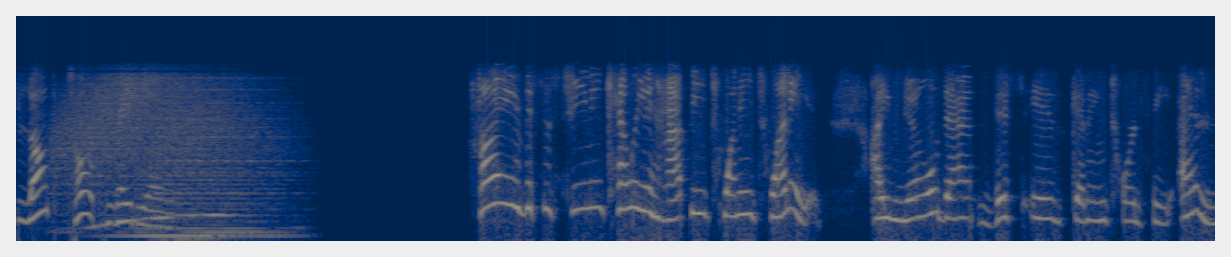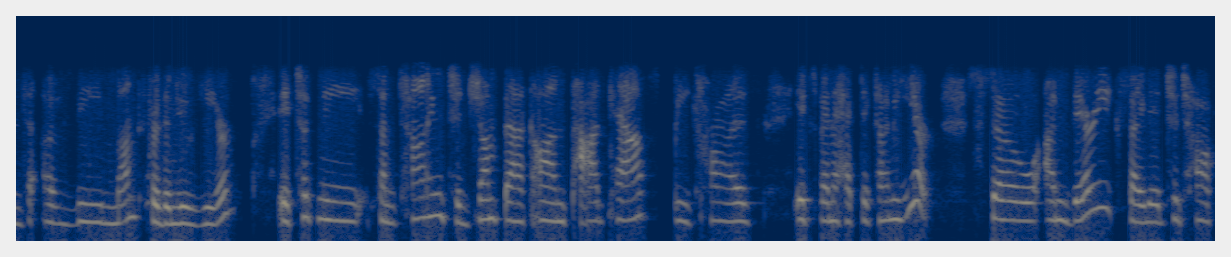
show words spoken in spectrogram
Blog Talk Radio. Hi, this is Jeannie Kelly, happy 2020. I know that this is getting towards the end of the month for the new year. It took me some time to jump back on podcasts because it's been a hectic time of year. So I'm very excited to talk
